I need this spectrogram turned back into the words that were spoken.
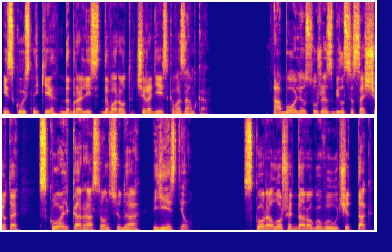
искусники добрались до ворот чародейского замка. А Болюс уже сбился со счета, сколько раз он сюда ездил. Скоро лошадь дорогу выучит так,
